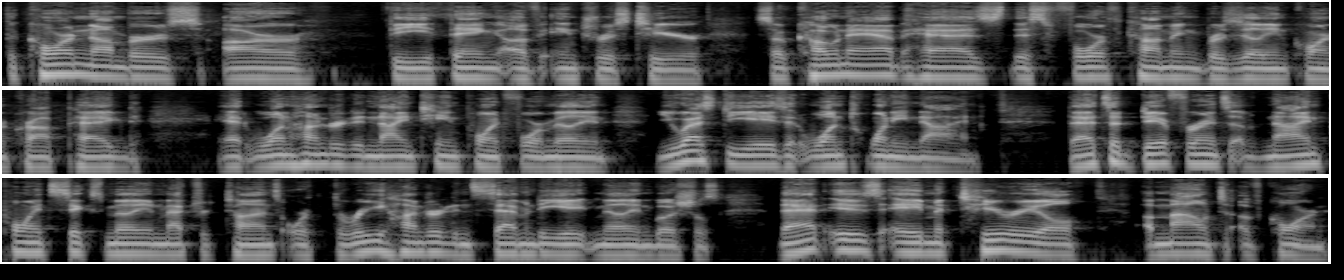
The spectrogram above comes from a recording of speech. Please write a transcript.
The corn numbers are the thing of interest here. So CONAB has this forthcoming Brazilian corn crop pegged at 119.4 million. USDA is at 129. That's a difference of 9.6 million metric tons or 378 million bushels. That is a material amount of corn.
